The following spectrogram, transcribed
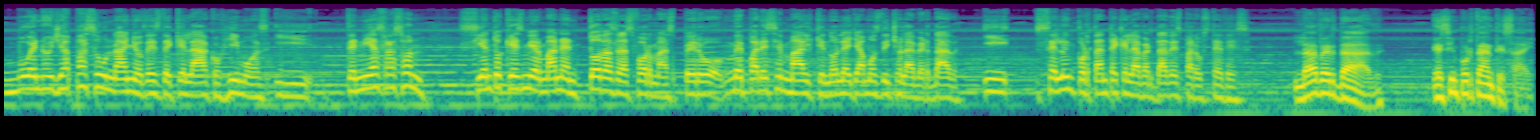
Bueno, ya pasó un año desde que la acogimos y tenías razón. Siento que es mi hermana en todas las formas, pero me parece mal que no le hayamos dicho la verdad. Y sé lo importante que la verdad es para ustedes. La verdad es importante, Sai,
